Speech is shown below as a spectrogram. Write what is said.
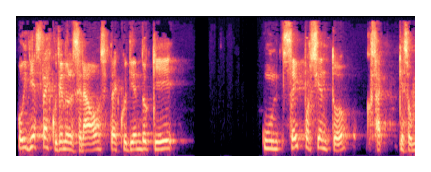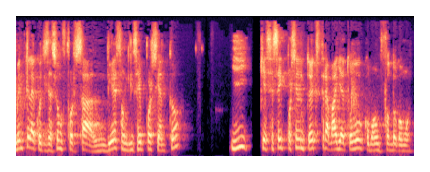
hoy día se está discutiendo en el Senado, se está discutiendo que un 6%, o sea, que se aumente la cotización forzada de un 10 a un 16% y que ese 6% extra vaya todo como a un fondo común.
